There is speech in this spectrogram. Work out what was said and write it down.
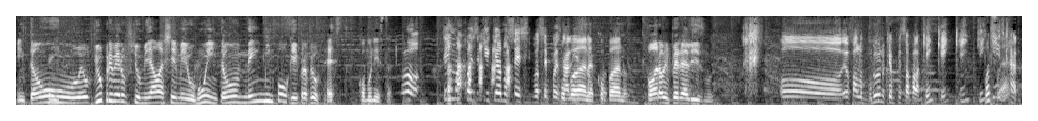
Então, Sim. eu vi o primeiro filme e eu achei meio ruim, então eu nem me empolguei pra ver o resto. Comunista. Ô, tem uma coisa aqui que eu não sei se você pôs na Cubana, lista. cubano. Fora o imperialismo. Ô, eu falo Bruno, que o pessoal fala, quem, quem, quem, quem, Pode quem, ser. cara?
